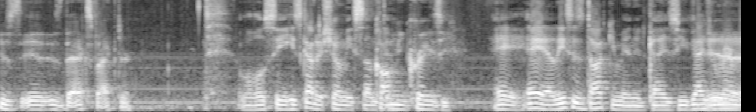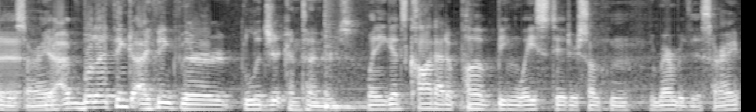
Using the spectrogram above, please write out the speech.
is is the X factor. Well, we'll see. He's got to show me something. Call me crazy. Hey, hey, at least it's documented, guys. You guys remember this, all right? Yeah, but I think I think they're legit contenders. When he gets caught at a pub being wasted or something, remember this, all right?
